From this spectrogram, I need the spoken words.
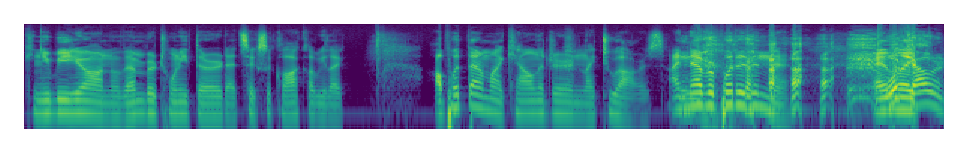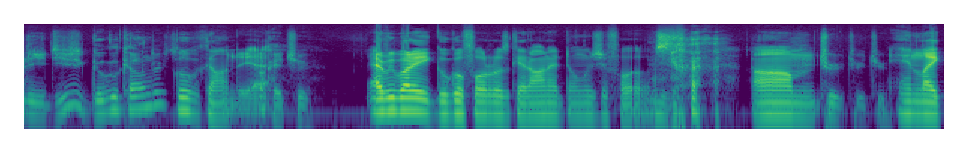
can you be here on November 23rd at six o'clock? I'll be like. I'll put that on my calendar in like two hours. I never put it in there. And what like calendar do you, do you use? Google calendars? Google Calendar, yeah. Okay, true, Everybody, Google Photos, get on it. Don't lose your photos. um, true, true, true. and like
